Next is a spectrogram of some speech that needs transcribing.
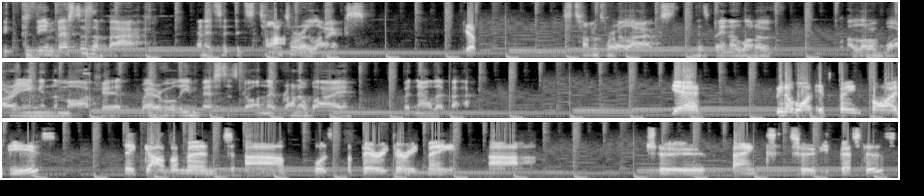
Because the investors are back, and it's it's time to relax. Yep. It's time to relax. There's been a lot of a lot of worrying in the market. Where have all the investors gone? They've run away, but now they're back. Yeah. You know what? It's been five years. The government um, was very, very mean uh, to banks, to investors.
